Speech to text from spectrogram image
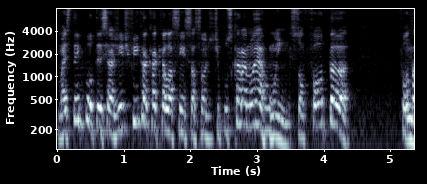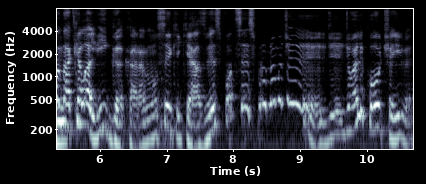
Mas tem potencial. A gente fica com aquela sensação de, tipo, os caras não é ruim. Só falta. Falta Uhum. daquela liga, cara. Não sei o que, que é. Às vezes pode ser esse problema de, de, de OL coach aí, velho.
